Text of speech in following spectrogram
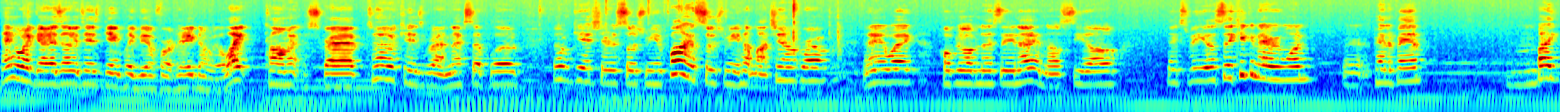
anyway, guys, that was today's gameplay video for today. Don't forget to like, comment, subscribe, turn notifications about next upload. Don't forget to share this social media, follow on social media, help my channel grow. And anyway, hope you all have a nice day and night, and I'll see y'all next video. Stay kicking, everyone. Uh, Panda fam. Mm, bye.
